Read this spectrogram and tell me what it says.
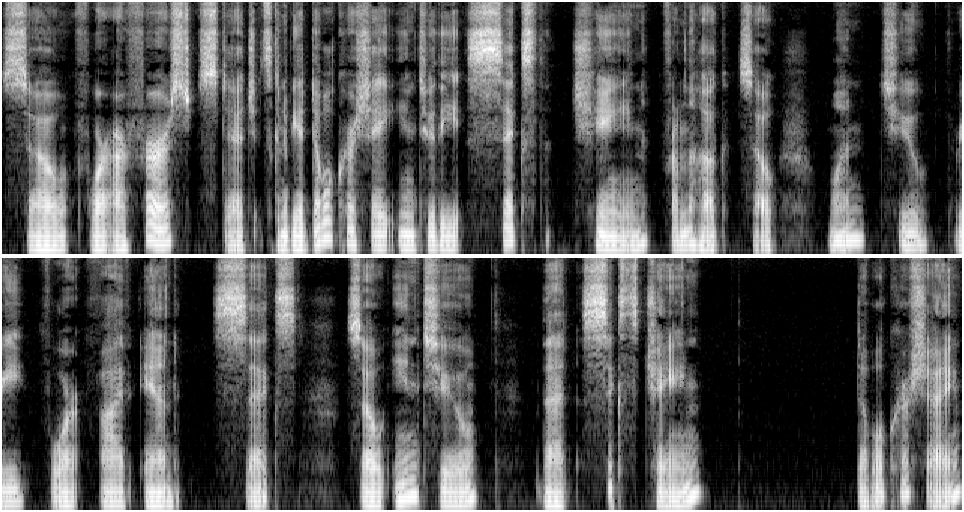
So for our first stitch, it's going to be a double crochet into the sixth chain from the hook. So one, two, three, four, five, and six. So into that sixth chain, double crochet.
